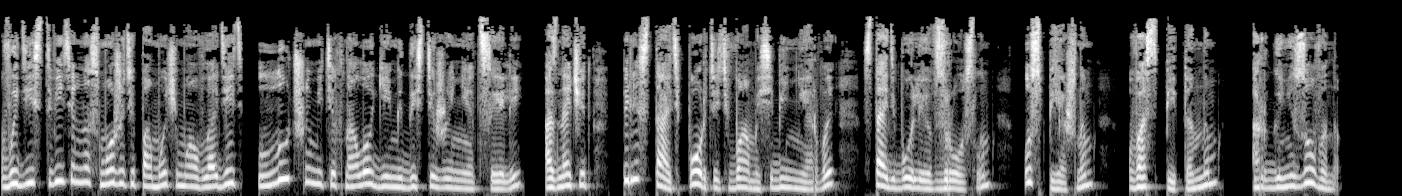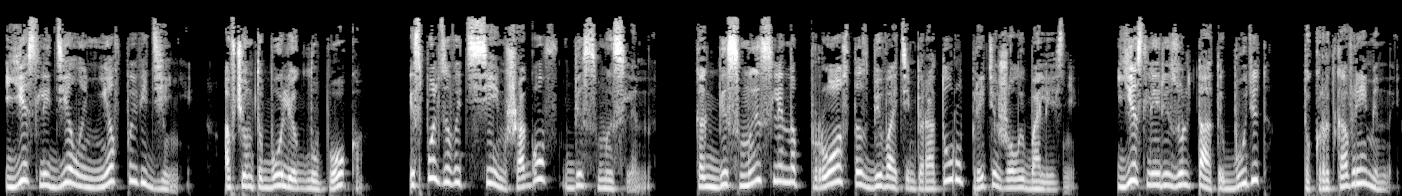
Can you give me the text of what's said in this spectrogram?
вы действительно сможете помочь ему овладеть лучшими технологиями достижения целей, а значит, перестать портить вам и себе нервы, стать более взрослым, успешным, воспитанным, организованным. Если дело не в поведении, а в чем-то более глубоком, использовать семь шагов бессмысленно. Как бессмысленно просто сбивать температуру при тяжелой болезни. Если результаты будет, то кратковременный,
